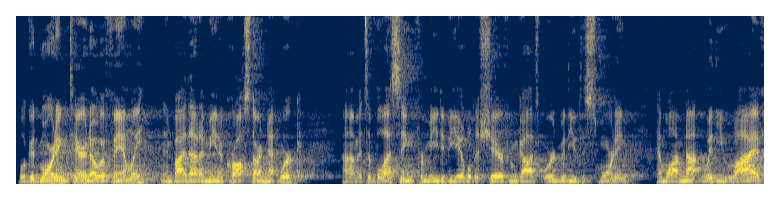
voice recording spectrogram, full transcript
Well, good morning, Terra Nova family. And by that, I mean across our network. Um, it's a blessing for me to be able to share from God's word with you this morning. And while I'm not with you live,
